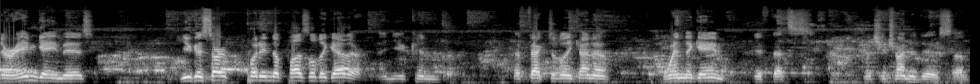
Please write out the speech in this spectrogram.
their end game is, you can start putting the puzzle together and you can effectively kind of win the game if that's what you're trying to do. So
